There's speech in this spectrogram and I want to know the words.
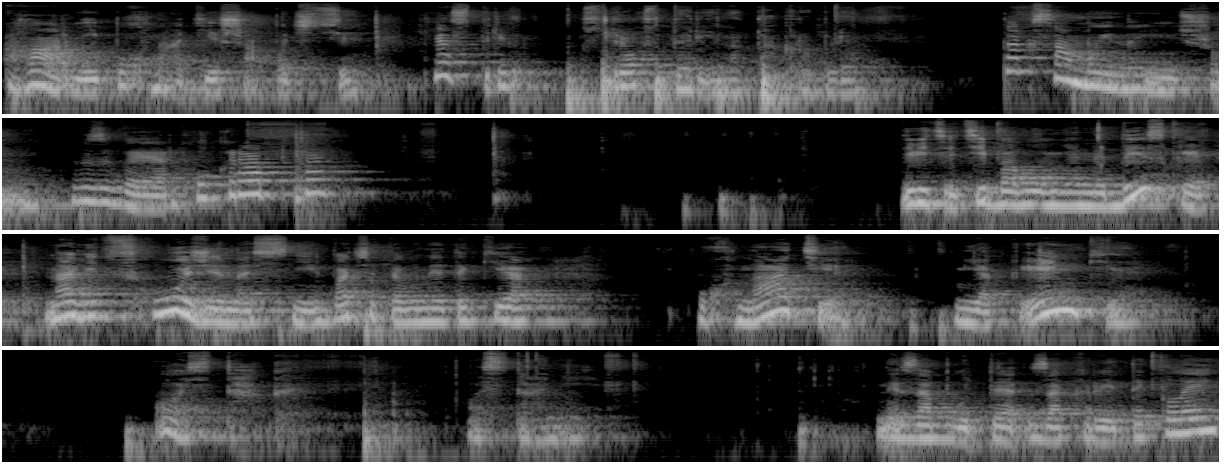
гарній пухнатій шапочці. Я з трьох, сторін так роблю. Так само і на іншому. Зверху крапка. Дивіться, ці бавовняні диски навіть схожі на сніг. Бачите, вони такі пухнаті, м'якенькі. Ось так. Останній. Не забудьте закрити клей,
